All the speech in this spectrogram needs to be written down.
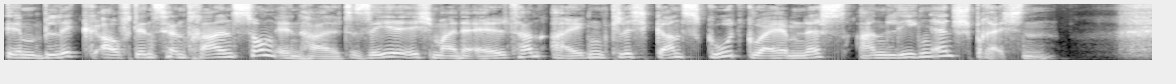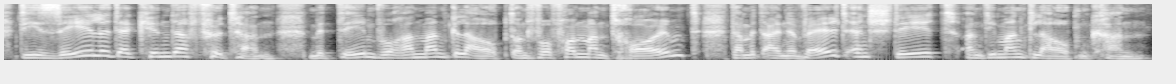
im Blick auf den zentralen Songinhalt sehe ich meine Eltern eigentlich ganz gut Graham Nashs Anliegen entsprechen. Die Seele der Kinder füttern mit dem, woran man glaubt und wovon man träumt, damit eine Welt entsteht, an die man glauben kann.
